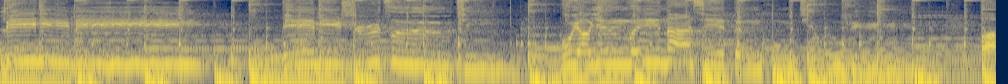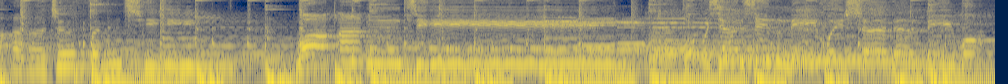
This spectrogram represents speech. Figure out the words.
丽丽，别迷失自己，不要因为那些灯红酒绿，把这份情。忘记。我不相信你会舍得离我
